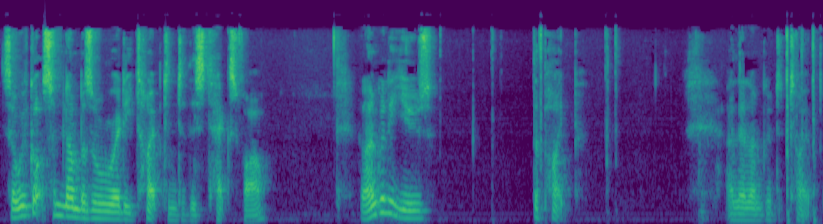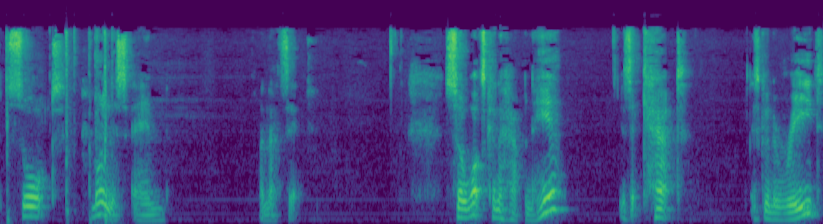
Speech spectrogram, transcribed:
So we've got some numbers already typed into this text file, and I'm going to use the pipe. And then I'm going to type sort minus n, and that's it. So what's going to happen here is that cat is going to read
